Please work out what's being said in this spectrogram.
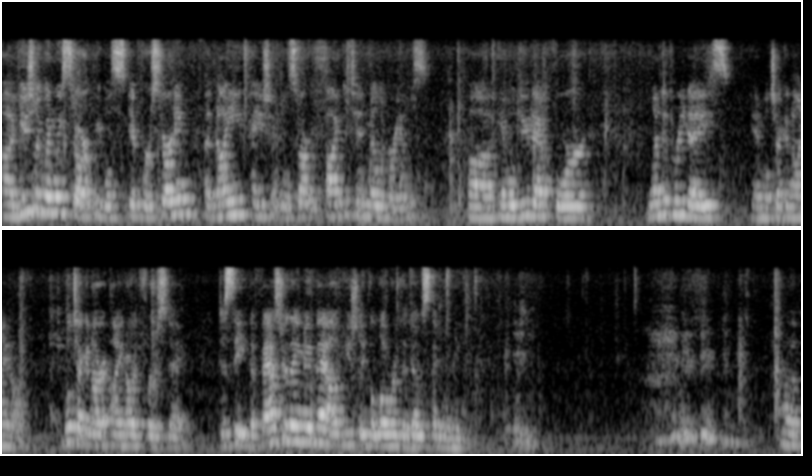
Uh, Usually when we start, we will, if we're starting a naive patient, we'll start with five to ten milligrams Uh, and we'll do that for one to three days, and we'll check an INR. We'll check an INR the first day to see, the faster they move out, usually the lower the dose they will need. Um,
